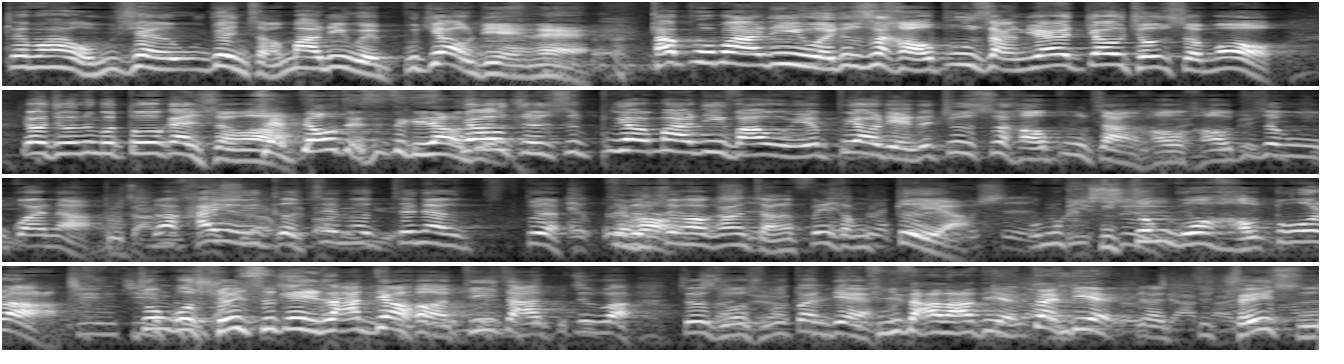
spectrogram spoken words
对吧？我们现在院长骂立委不叫脸，哎，他不骂立委就是好部长，你还要求什么？要求那么多干什么？标准是这个样子。标准是不要骂立法委员，不要脸的，就是好部长，好好的政务官呐。部长。那还有一个这样这样。不是，这个正浩刚刚讲的非常对啊，我们比中国好多了，中国随时给你拉掉啊，提闸对吧？这个什么什么断电？提闸拉电，断电，呃随时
